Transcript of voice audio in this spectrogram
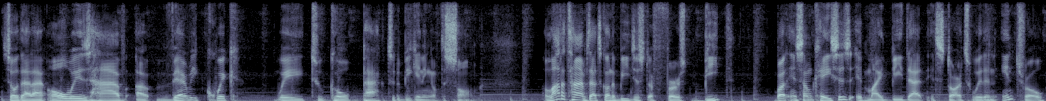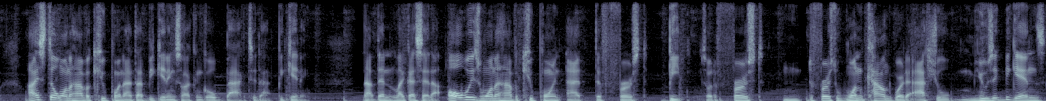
so that I always have a very quick way to go back to the beginning of the song. A lot of times that's going to be just a first beat, but in some cases it might be that it starts with an intro. I still want to have a cue point at that beginning so I can go back to that beginning. Now, then, like I said, I always want to have a cue point at the first beat. So the first the first one count where the actual music begins,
